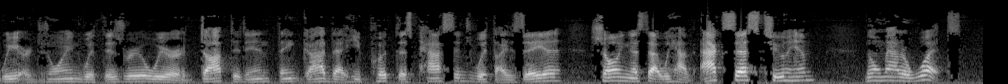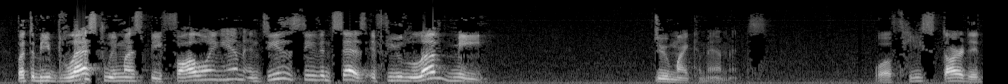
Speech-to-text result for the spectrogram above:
We are joined with Israel. We are adopted in. Thank God that He put this passage with Isaiah, showing us that we have access to Him no matter what. But to be blessed, we must be following him. And Jesus even says, If you love me, do my commandments. Well, if he started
